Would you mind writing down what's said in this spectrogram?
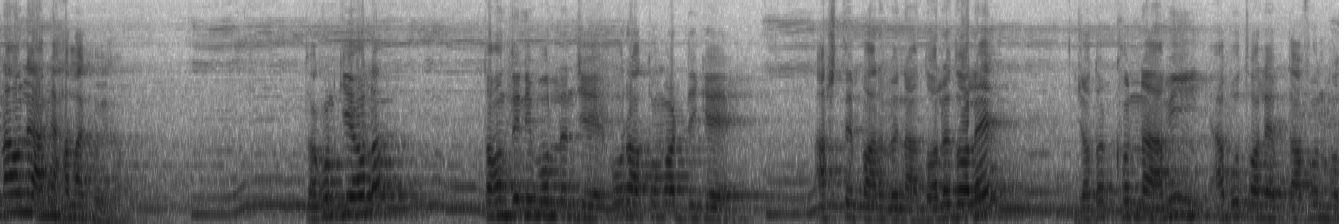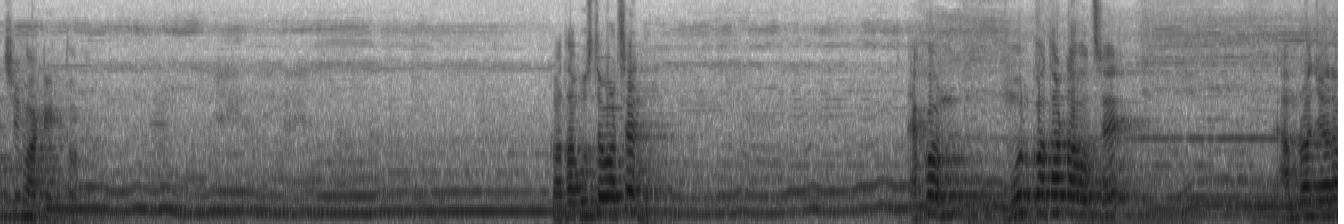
না হলে আমি হালাক হয়ে যাব। তখন কি হলো? তখন তিনি বললেন যে, ওরা তোমার দিকে আসতে পারবে না দলে দলে, যতক্ষণ না আমি আবু তলেব দাফন হচ্ছি মাটির তলে। কথা বুঝতে পারছেন? এখন মূল কথাটা হচ্ছে আমরা যারা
